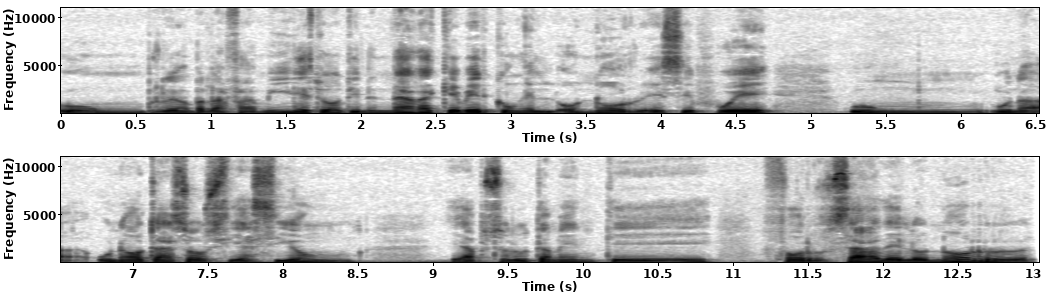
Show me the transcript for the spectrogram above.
un problema para la familia, esto no tiene nada que ver con el honor. Ese fue una, una otra asociación absolutamente forzada. El honor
